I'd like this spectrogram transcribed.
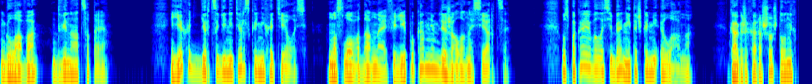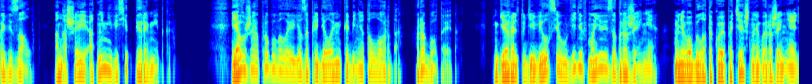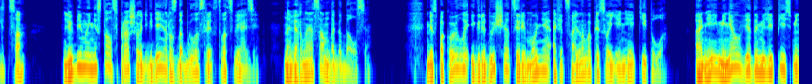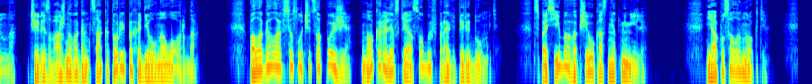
Глава двенадцатая. Ехать к герцогине Терской не хотелось, но слово, данное Филиппу, камнем лежало на сердце. Успокаивала себя ниточками Элана. Как же хорошо, что он их повязал, а на шее отныне висит пирамидка. Я уже опробовала ее за пределами кабинета лорда. Работает. Геральт удивился, увидев мое изображение. У него было такое потешное выражение лица, Любимый не стал спрашивать, где я раздобыла средства связи. Наверное, сам догадался. Беспокоила и грядущая церемония официального присвоения титула. О ней меня уведомили письменно, через важного гонца, который походил на лорда. Полагала, все случится позже, но королевские особы вправе передумать. Спасибо, вообще указ не отменили. Я кусала ногти.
